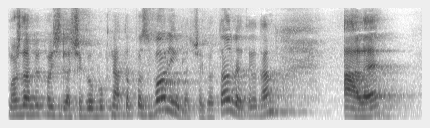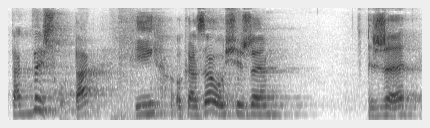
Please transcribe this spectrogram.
Można by powiedzieć, dlaczego Bóg na to pozwolił, dlaczego to, dlaczego tam, ale tak wyszło, tak? I okazało się, że, że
